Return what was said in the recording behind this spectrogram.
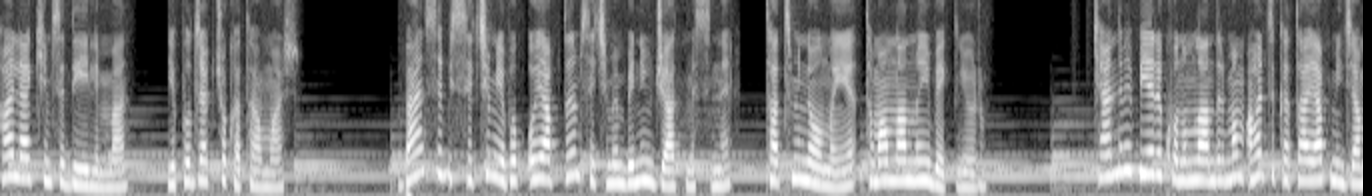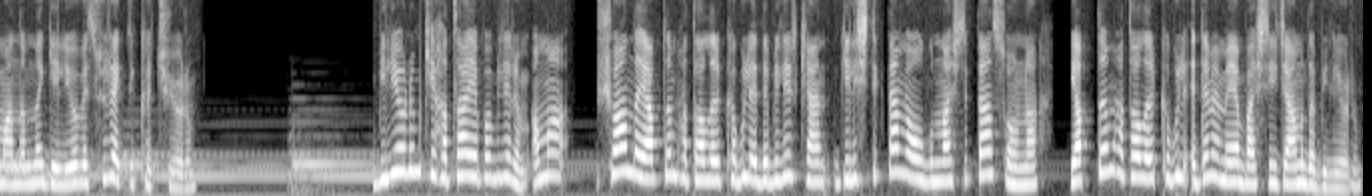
hala kimse değilim ben. Yapılacak çok hatam var. Bense bir seçim yapıp o yaptığım seçimin beni yüceltmesini, tatmin olmayı, tamamlanmayı bekliyorum. Kendimi bir yere konumlandırmam artık hata yapmayacağım anlamına geliyor ve sürekli kaçıyorum. Biliyorum ki hata yapabilirim ama şu anda yaptığım hataları kabul edebilirken geliştikten ve olgunlaştıktan sonra yaptığım hataları kabul edememeye başlayacağımı da biliyorum.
